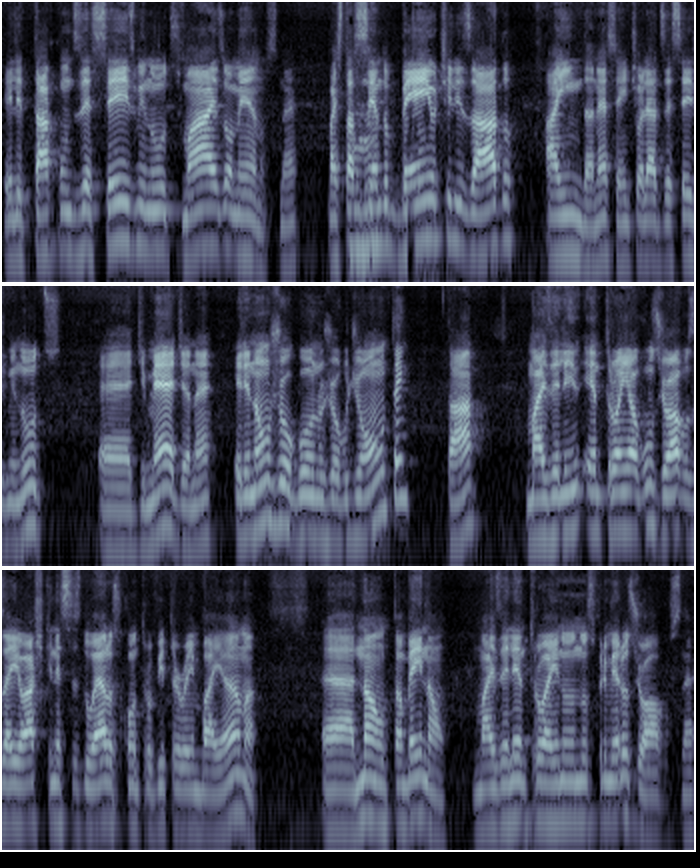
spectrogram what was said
ele está com 16 minutos, mais ou menos, né? Mas está uhum. sendo bem utilizado ainda, né? Se a gente olhar 16 minutos é, de média, né? Ele não jogou no jogo de ontem, tá? Mas ele entrou em alguns jogos aí, eu acho que nesses duelos contra o Vitor Wembayama. É, não, também não. Mas ele entrou aí no, nos primeiros jogos, né?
